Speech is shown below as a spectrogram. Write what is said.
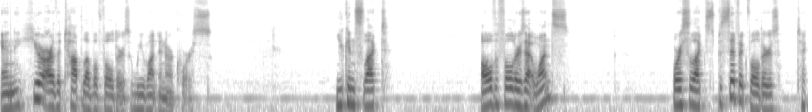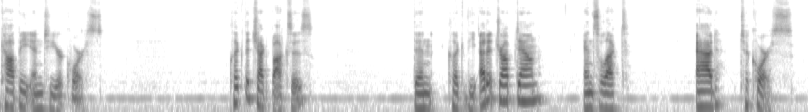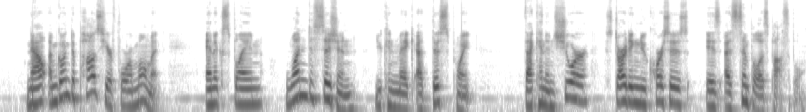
and here are the top level folders we want in our course. You can select all the folders at once, or select specific folders to copy into your course. Click the checkboxes, then click the Edit drop-down and select Add to Course. Now I'm going to pause here for a moment and explain one decision you can make at this point that can ensure starting new courses is as simple as possible.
